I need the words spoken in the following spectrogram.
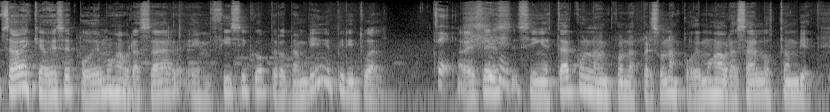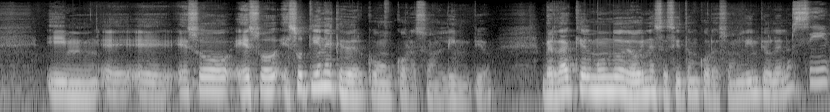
Sabes que a veces podemos abrazar en físico, pero también espiritual. Sí. A veces sin estar con, la- con las personas podemos abrazarlos también. Y mm, eh, eh, eso, eso, eso tiene que ver con un corazón limpio. ¿Verdad que el mundo de hoy necesita un corazón limpio, Lela? Sí,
